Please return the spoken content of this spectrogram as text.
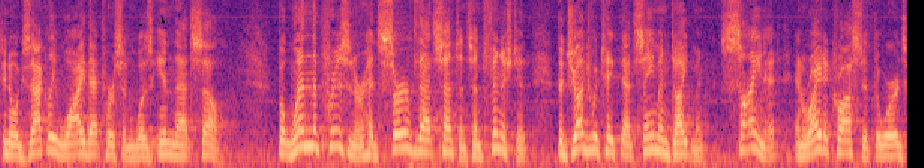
to know exactly why that person was in that cell. But when the prisoner had served that sentence and finished it, the judge would take that same indictment, sign it, and write across it the words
